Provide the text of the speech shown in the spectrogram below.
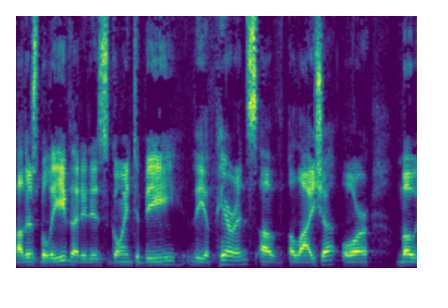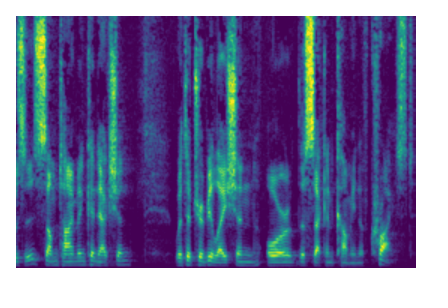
Others believe that it is going to be the appearance of Elijah or Moses sometime in connection with the tribulation or the second coming of Christ.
